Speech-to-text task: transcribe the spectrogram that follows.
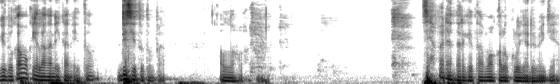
Begitu kamu kehilangan ikan itu, di situ tempat. Allahu Akbar. Siapa di antara kita mau kalau klunya demikian?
